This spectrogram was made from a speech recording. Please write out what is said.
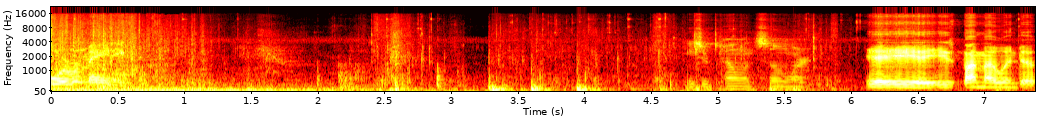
Four remaining. He's repelling somewhere. Yeah, yeah, yeah. He's by my window.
